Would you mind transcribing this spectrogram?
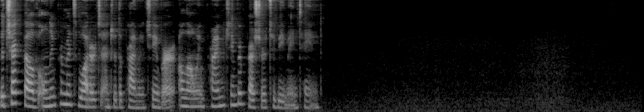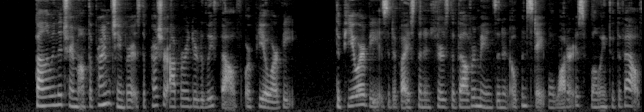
The check valve only permits water to enter the priming chamber, allowing prime chamber pressure to be maintained. Following the trim off the prime chamber is the pressure operated relief valve, or PORV. The PORV is a device that ensures the valve remains in an open state while water is flowing through the valve.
